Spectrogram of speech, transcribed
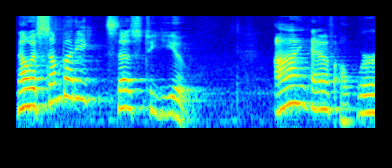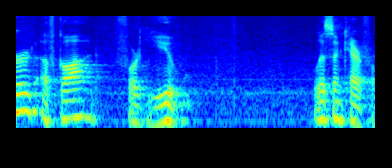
Now, if somebody says to you, I have a word of God for you, listen carefully.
